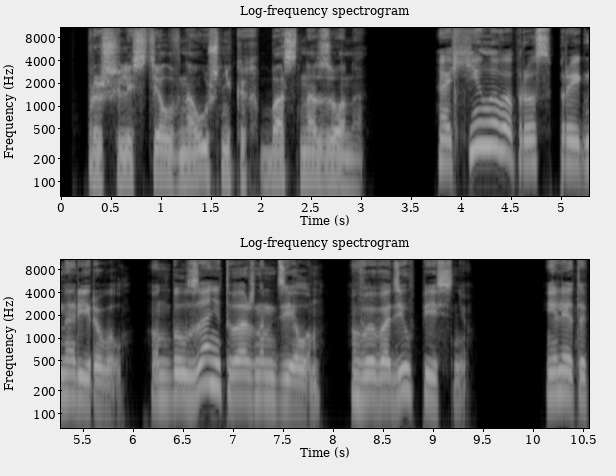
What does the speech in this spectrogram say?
— прошелестел в наушниках бас Назона. Ахилла вопрос проигнорировал. Он был занят важным делом. Выводил песню. Или эта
